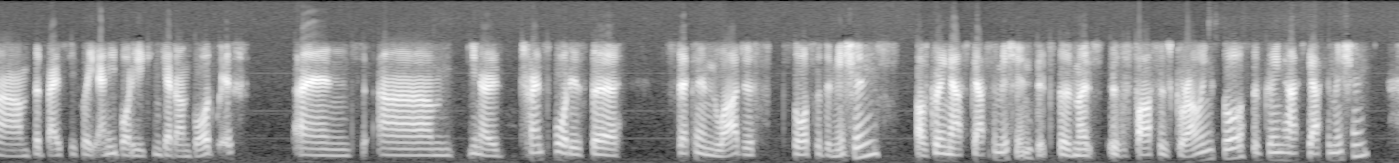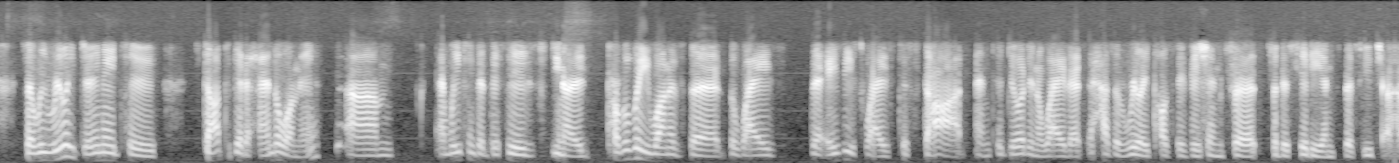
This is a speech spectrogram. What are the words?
um, that basically anybody can get on board with. And um, you know, transport is the second largest source of emissions of greenhouse gas emissions. It's the most the fastest growing source of greenhouse gas emissions. So we really do need to start to get a handle on this. Um, and we think that this is, you know, probably one of the, the ways the easiest ways to start and to do it in a way that has a really positive vision for, for the city and for the future.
